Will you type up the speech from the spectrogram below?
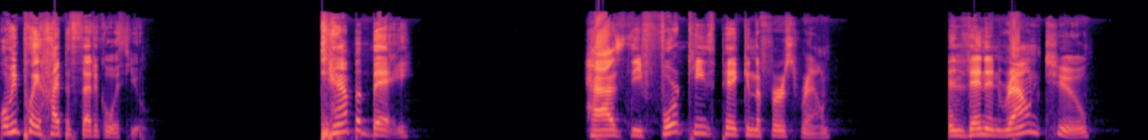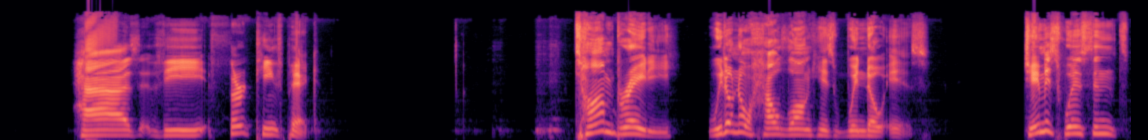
let me play hypothetical with you. Tampa Bay has the 14th pick in the first round, and then in round two has the 13th pick. Tom Brady, we don't know how long his window is. Jameis Winston's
